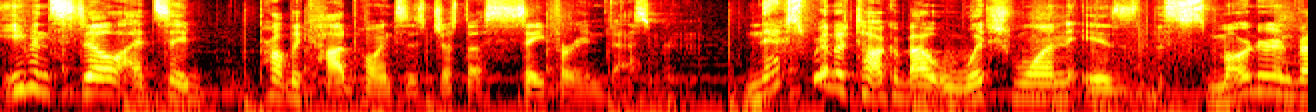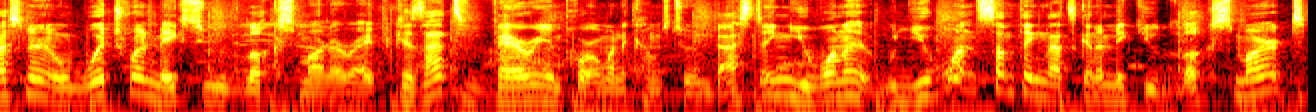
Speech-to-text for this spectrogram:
even still, I'd say probably COD points is just a safer investment. Next, we're going to talk about which one is the smarter investment and which one makes you look smarter, right? Because that's very important when it comes to investing. You want to you want something that's going to make you look smart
